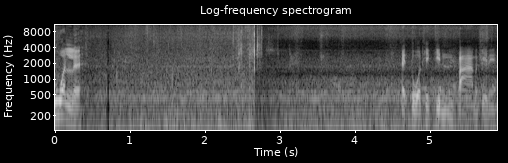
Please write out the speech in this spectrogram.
อ้วนเลย ไอตัวที่กินปลาเมื่อกี้นี้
